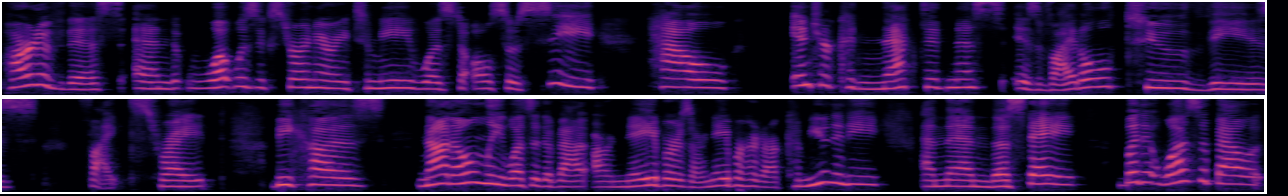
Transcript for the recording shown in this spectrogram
part of this. And what was extraordinary to me was to also see how interconnectedness is vital to these fights, right? Because not only was it about our neighbors, our neighborhood, our community, and then the state, but it was about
